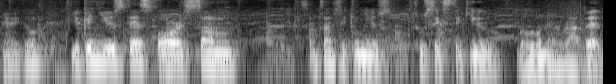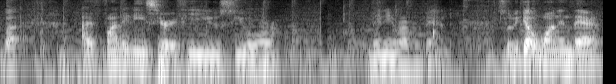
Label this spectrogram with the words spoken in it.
There you go. You can use this or some sometimes you can use 260q balloon and wrap it but i find it easier if you use your mini rubber band. So we got one in there.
